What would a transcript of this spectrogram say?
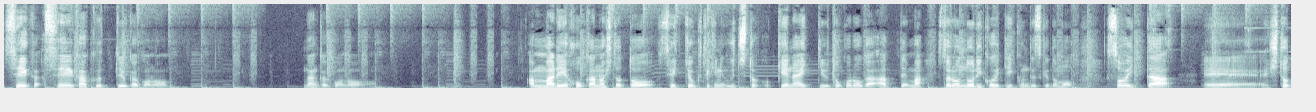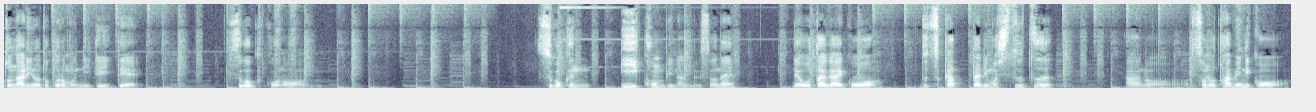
性格性格っていうかこのなんかこのあんまり他の人と積極的に打ち解けないっていうところがあって、まあ、それを乗り越えていくんですけどもそういった、えー、人となりのところも似ていてすごくこのすごくいいコンビなんですよね。でお互いこうぶつかったりもしつつあのその度にこ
